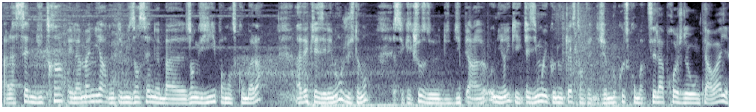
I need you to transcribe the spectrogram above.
à la scène du train et la manière dont est mise en scène bah, Zhang Ziyi pendant ce combat là avec les éléments justement. C'est quelque chose d'hyper onirique et quasiment iconoclaste en fait. J'aime beaucoup ce combat. C'est l'approche de Wong Kar Wai,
